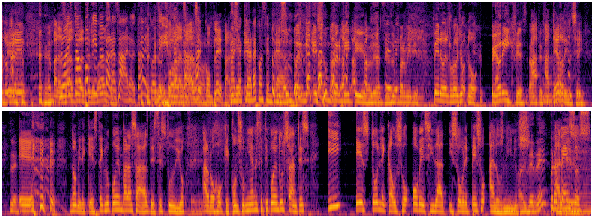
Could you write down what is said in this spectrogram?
Uno cree embarazadas No está un poquito embarazada, no está entonces. Embarazadas se completa. María Clara concentrada. Es un, permi- es un permitido, olvídate, Sí, es un sí. permitido. Pero el rollo, no. Peor ICFES A- antes. atérrense. Sí, sí. Eh, no, mire, que este grupo de embarazadas de este estudio arrojó que consumían este tipo de endulzantes y esto le causó obesidad y sobrepeso a los niños. ¿Al bebé? Propensos,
